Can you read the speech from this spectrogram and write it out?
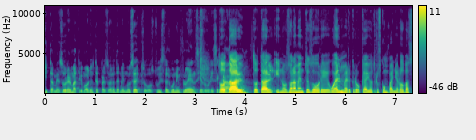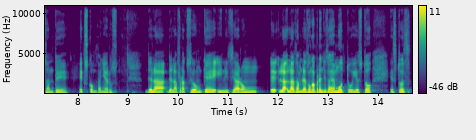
y también sobre el matrimonio entre personas del mismo sexo. ¿Vos tuviste alguna influencia sobre ese Total, cambio? total, y no solamente sobre Welmer, creo que hay otros compañeros bastante, excompañeros de la, de la fracción que iniciaron. eh, la, la asamblea es un aprendizaje mutuo y esto, esto es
